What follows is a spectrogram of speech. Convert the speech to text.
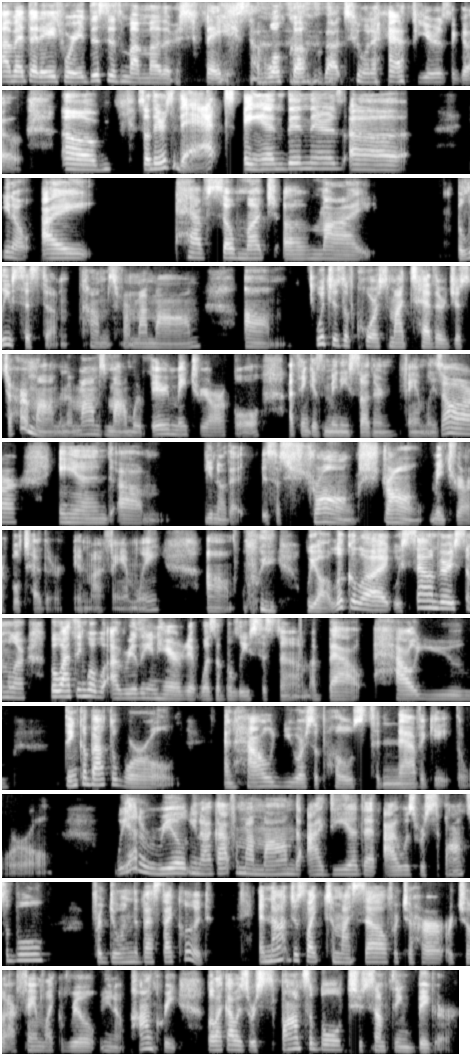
I'm at that age where this is my mother's face. I woke up about two and a half years ago. Um, so there's that. And then there's, uh, you know, I have so much of my belief system comes from my mom. Um, which is of course my tether just to her mom and her mom's mom we're very matriarchal i think as many southern families are and um, you know that is a strong strong matriarchal tether in my family um, we we all look alike we sound very similar but i think what i really inherited was a belief system about how you think about the world and how you are supposed to navigate the world we had a real, you know, I got from my mom the idea that I was responsible for doing the best I could. And not just like to myself or to her or to our family, like real, you know, concrete, but like I was responsible to something bigger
